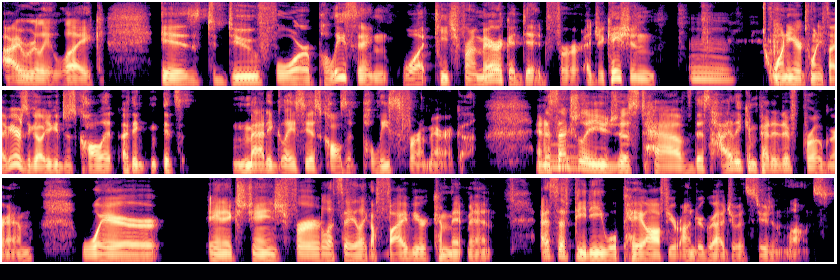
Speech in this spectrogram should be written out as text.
I really like is to do for policing what Teach for America did for education Mm, 20 or 25 years ago, you could just call it, I think it's Matt Yglesias calls it Police for America. And Mm. essentially, you just have this highly competitive program where, in exchange for, let's say, like a five year commitment, SFPD will pay off your undergraduate student loans.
